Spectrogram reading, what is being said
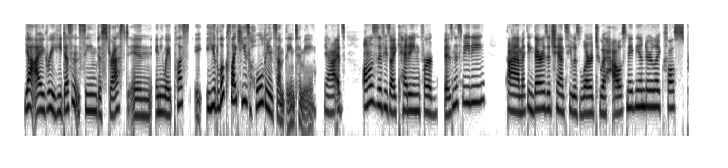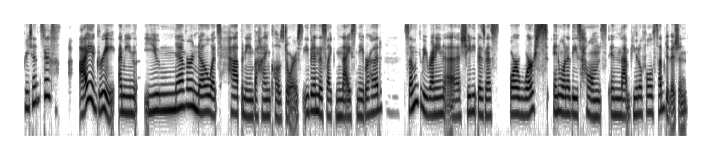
yeah, I agree. He doesn't seem distressed in any way. Plus, he looks like he's holding something to me. Yeah, it's almost as if he's like heading for a business meeting. Um, I think there is a chance he was lured to a house, maybe under like false pretenses. I agree. I mean, you never know what's happening behind closed doors, even in this like nice neighborhood. Mm-hmm. Someone could be running a shady business or worse in one of these homes in that beautiful subdivision.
